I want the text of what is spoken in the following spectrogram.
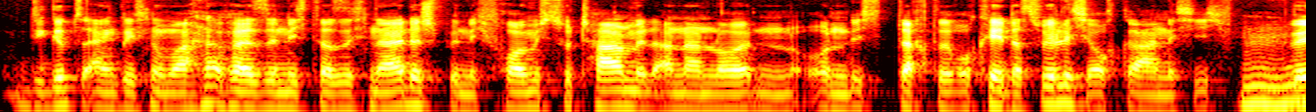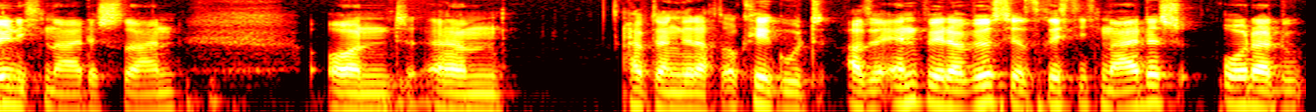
die gibt es eigentlich normalerweise nicht, dass ich neidisch bin. Ich freue mich total mit anderen Leuten und ich dachte, okay, das will ich auch gar nicht. Ich mhm. will nicht neidisch sein. Und ähm, habe dann gedacht, okay, gut, also entweder wirst du jetzt richtig neidisch oder du,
